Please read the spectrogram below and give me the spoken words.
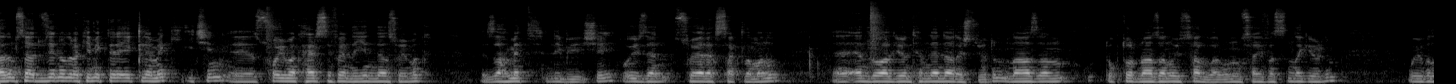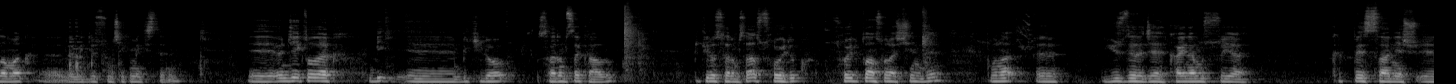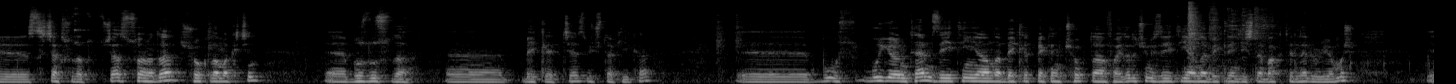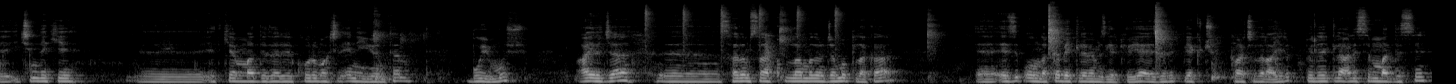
Sarımsağı düzenli olarak yemeklere eklemek için e, soymak her seferinde yeniden soymak e, zahmetli bir şey. O yüzden soyarak saklamanın e, en doğal yöntemlerini araştırıyordum. Nazan Doktor Nazan Uysal var. Onun sayfasında gördüm. Uygulamak ve videosunu çekmek istedim. Öncelikli olarak bir, bir kilo sarımsak aldım. Bir kilo sarımsağı soyduk. Soyduktan sonra şimdi buna e, 100 derece kaynamış suya 45 saniye e, sıcak suda tutacağız. Sonra da şoklamak için e, buzlu suda e, bekleteceğiz 3 dakika. Bu bu yöntem zeytinyağında bekletmekten çok daha faydalı. Çünkü zeytinyağında bekleyince içinde bakteriler ürüyormuş. İçindeki etken maddeleri korumak için en iyi yöntem buymuş. Ayrıca sarımsak kullanmadan önce mutlaka ezip 10 dakika beklememiz gerekiyor. Ya ezilip ya küçük parçalara ayırıp böylelikle alisin maddesi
